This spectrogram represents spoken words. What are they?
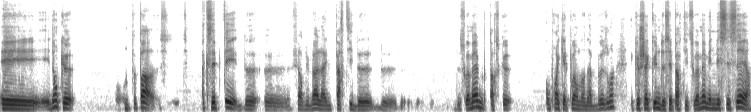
Et, donc, euh, on ne peut pas accepter de euh, faire du mal à une partie de, soi-même parce que comprend à quel point on en a besoin et que chacune de ces parties de soi-même est nécessaire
